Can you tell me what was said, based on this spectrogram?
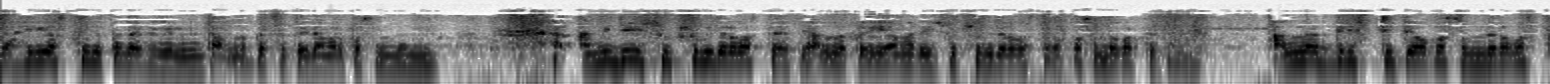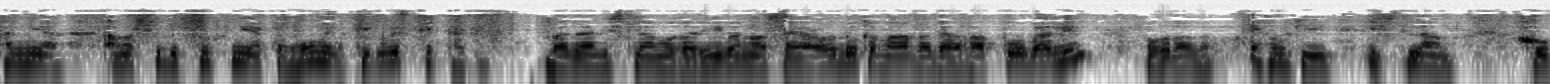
জাহিরি অস্থিরতা দেখা গেল, কিন্তু আল্লাহর কাছে তো এটা আমার পছন্দ নেই। আর আমি যে সুখ সুবিধার অবস্থায় আছি, আল্লাহ তো এই আমার এই সুখ সুবিধার অবস্থাটা পছন্দ করতে চান আল্লাহর দৃষ্টিতে অপছন্দের অবস্থান নিয়ে, আমার শুধু সুখ নিয়ে একটা মুভমেন্ট কীভাবে স্থির থাকে? বাদান ইসলাম এখন কি ইসলাম খুব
